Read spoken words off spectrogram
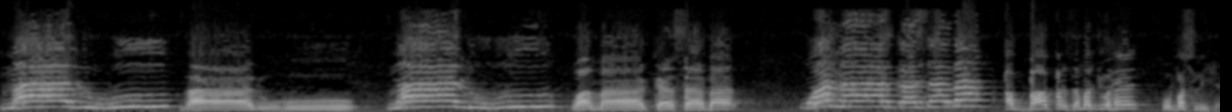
ماله مالہ ماله وما کسب۔ وما كسب اب با پر زبر جو ہے وہ وصلی ہے۔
